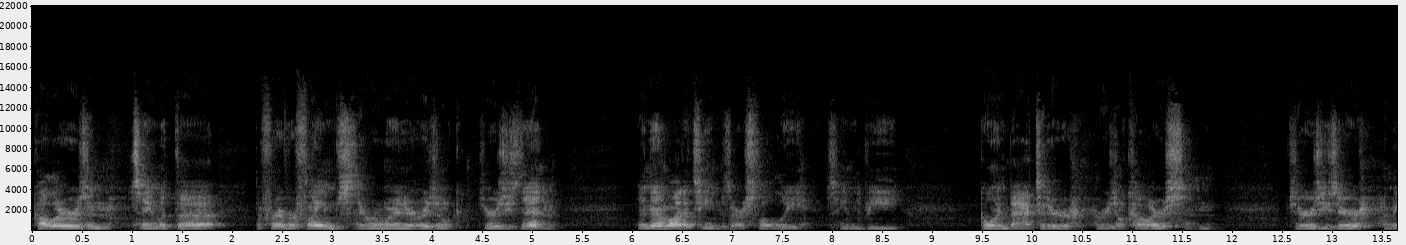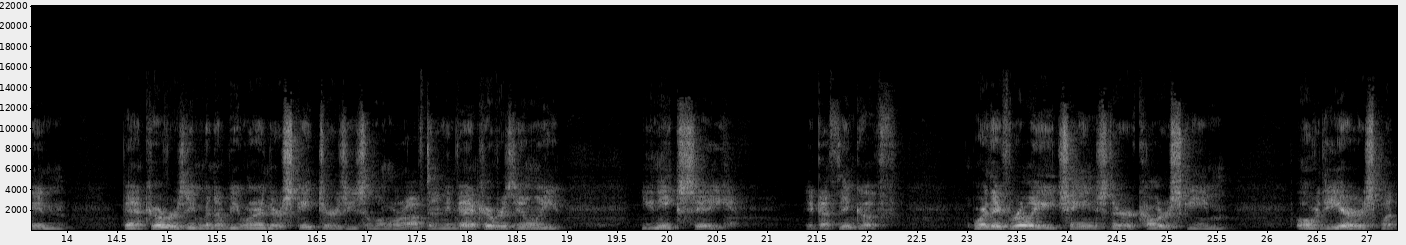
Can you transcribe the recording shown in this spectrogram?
colors, and same with the, the Forever Flames. They were wearing their original jerseys then. And then a lot of teams are slowly seem to be going back to their original colors and jerseys there. I mean, Vancouver's even going to be wearing their skate jerseys a little more often. I mean, Vancouver's the only unique city you can think of where they've really changed their color scheme over the years, but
